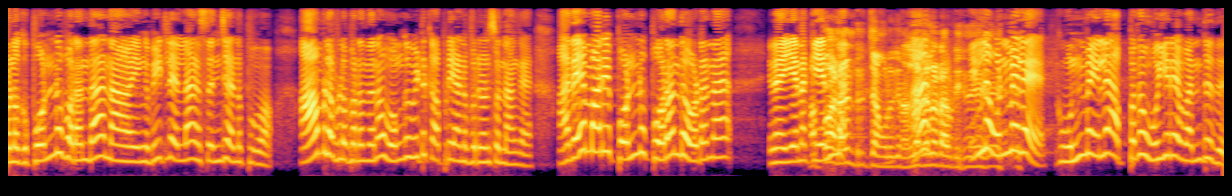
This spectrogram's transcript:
உனக்கு பொண்ணு பிறந்தா நான் எங்கள் வீட்டில் எல்லாம் செஞ்சு அனுப்புவோம். ஆம்பளை பிள்ளை பிறந்தனா உங்கள் வீட்டுக்கு அப்படியே அனுப்புறேன்னு சொன்னாங்க. அதே மாதிரி பொண்ணு பிறந்த உடனே எனக்கு இல்ல உண்மையிலே. உண்மையிலே அப்பதான் உயிரே வந்தது.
